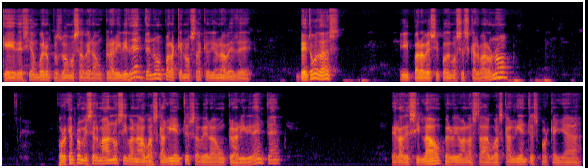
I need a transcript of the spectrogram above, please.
que decían, bueno, pues vamos a ver a un clarividente, ¿no? Para que nos saque de una vez de, de dudas y para ver si podemos escarbar o no. Por ejemplo, mis hermanos iban a Aguascalientes a ver a un clarividente era de Silao, pero iban hasta Aguascalientes porque allá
